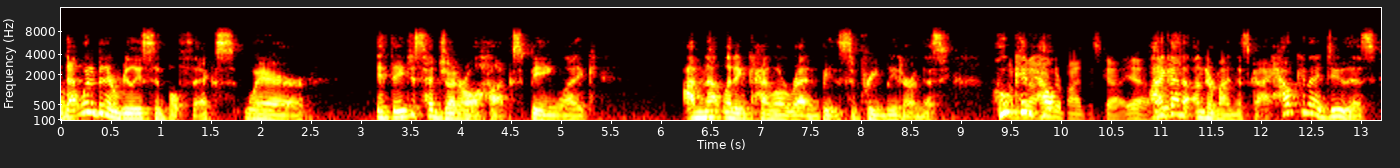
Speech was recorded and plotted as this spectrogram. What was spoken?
that would have been a really simple fix where if they just had General Hux being like, "I'm not letting Kylo Ren be the supreme leader in this." Who I'm can help undermine this guy. Yeah, I got to undermine this guy. How can I do this?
